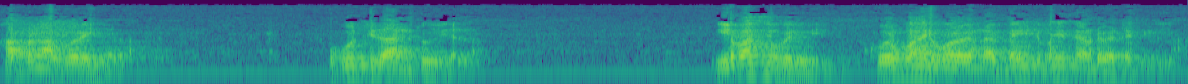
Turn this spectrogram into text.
කපනා කරේ කියලා. උකුත් ඉඳන් තුයලා. ඊට පස්සේ මොකද වෙන්නේ? කොරබහයි කරන්න බැහැ ඊට පස්සේ කරන්න වැටෙන්නේ.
